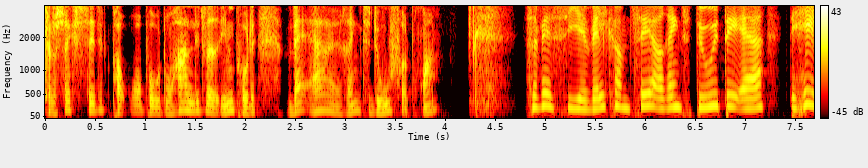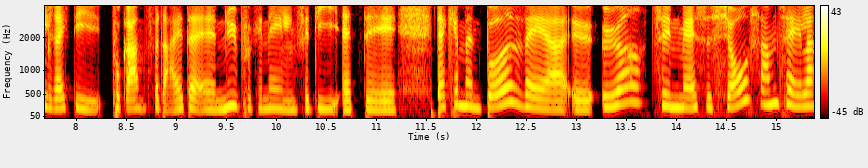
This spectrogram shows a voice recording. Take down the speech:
kan du så ikke sætte et par ord på? Du har lidt været inde på det. Hvad er øh, Ring til Due for et program? Så vil jeg sige øh, velkommen til og ring til Due. Det er det helt rigtige program for dig, der er ny på kanalen, fordi at øh, der kan man både være øh, øret til en masse sjove samtaler,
